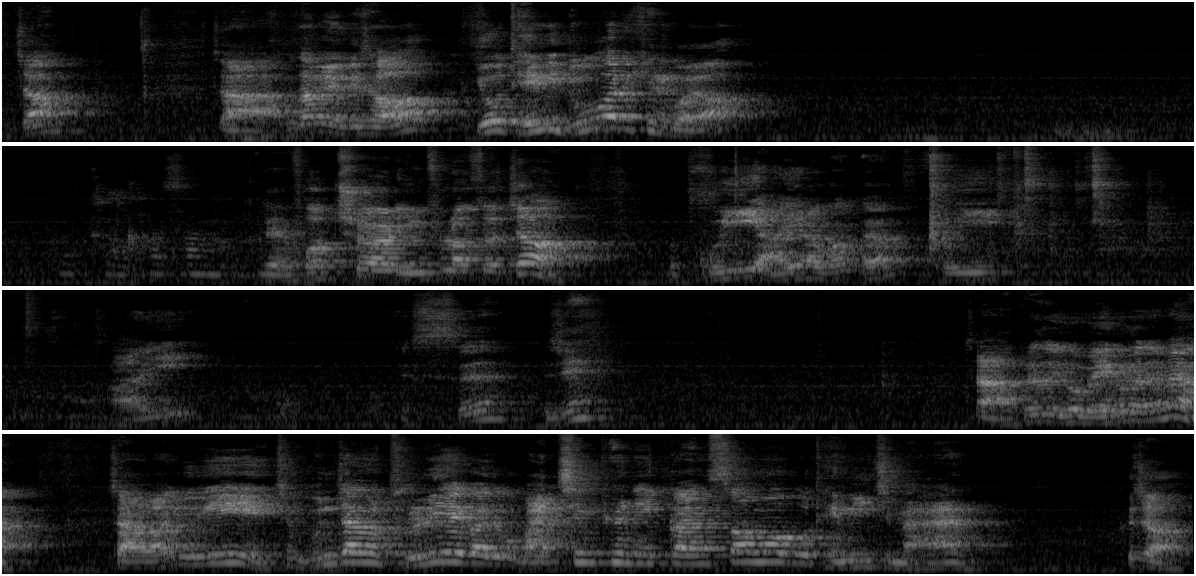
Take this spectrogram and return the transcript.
됐죠? 자, 그 다음에 여기서 요 댐이 누구 가리키는 거예요? 가상. 네, 버추얼 인플루언서죠? VI라고 할까요? V I S 그지? 자, 그래서 이거 왜 그러냐면 자, 막 여기 지금 문장을 분리해 가지고 마침표니까 of them이지만 그죠?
